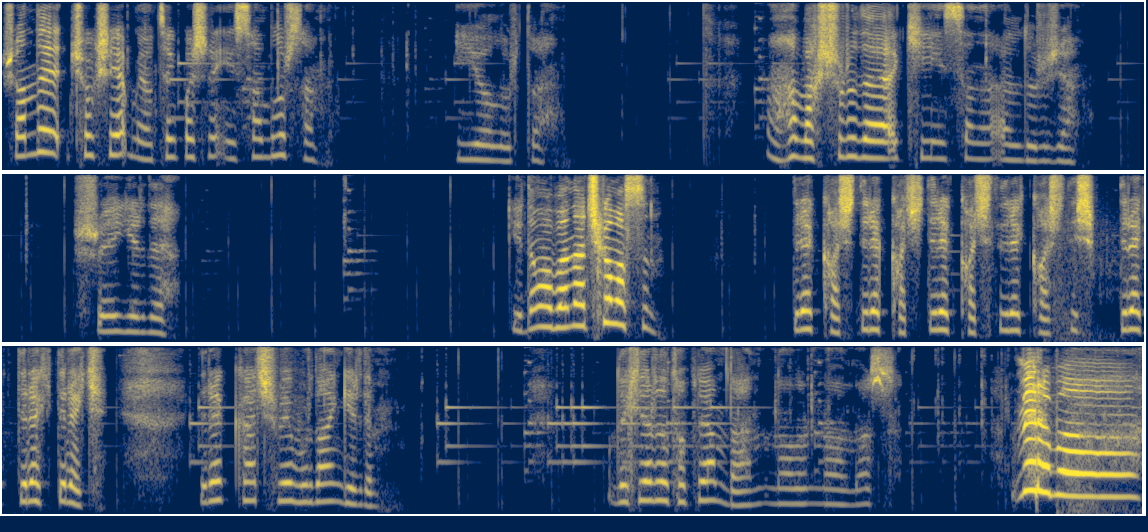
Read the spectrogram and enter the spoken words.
Şu anda çok şey yapmıyorum. Tek başına insan bulursam iyi olurdu. Aha bak şuradaki insanı öldüreceğim. Şuraya girdi. Girdi ama benden çıkamazsın. Direkt kaç, direkt kaç, direkt kaç, direkt kaç, direkt direkt direkt. Direkt kaç ve buradan girdim. Buradakileri de toplayalım da ne olur ne olmaz. Merhaba.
